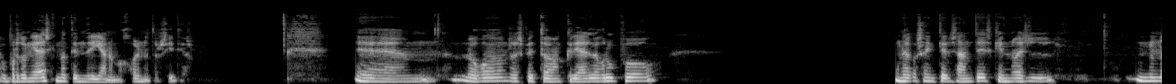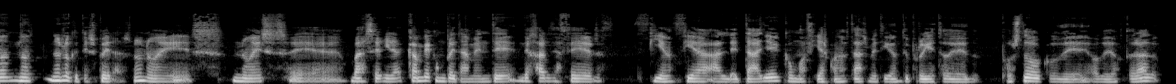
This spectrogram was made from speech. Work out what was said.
oportunidades que no tendría a lo mejor en otros sitios. Eh, luego, respecto a crear el grupo, una cosa interesante es que no es no, no, no es lo que te esperas, ¿no? No es, no es, eh, va a seguir, cambia completamente, dejar de hacer ciencia al detalle como hacías cuando estabas metido en tu proyecto de postdoc o de, o de doctorado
